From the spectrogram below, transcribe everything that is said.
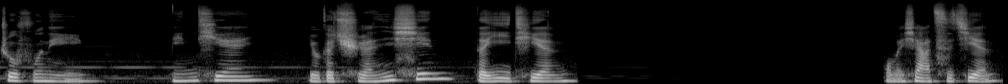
祝福你明天有个全新的一天。我们下次见。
